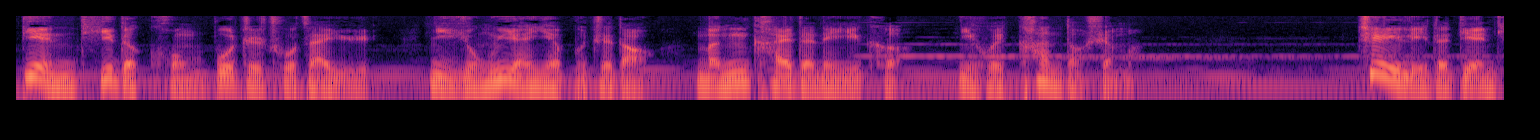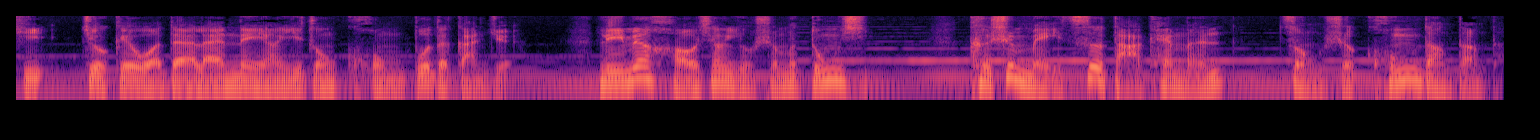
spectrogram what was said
电梯的恐怖之处在于，你永远也不知道门开的那一刻你会看到什么。这里的电梯就给我带来那样一种恐怖的感觉，里面好像有什么东西，可是每次打开门总是空荡荡的。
